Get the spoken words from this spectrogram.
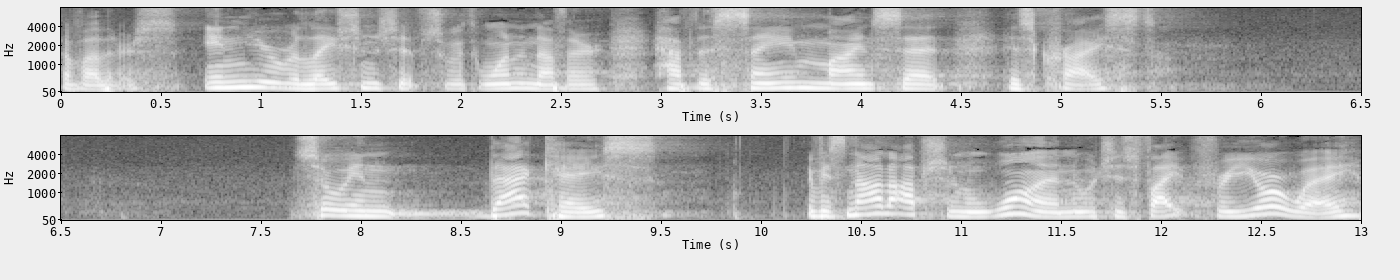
of others. In your relationships with one another, have the same mindset as Christ so, in that case, if it's not option one, which is fight for your way,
